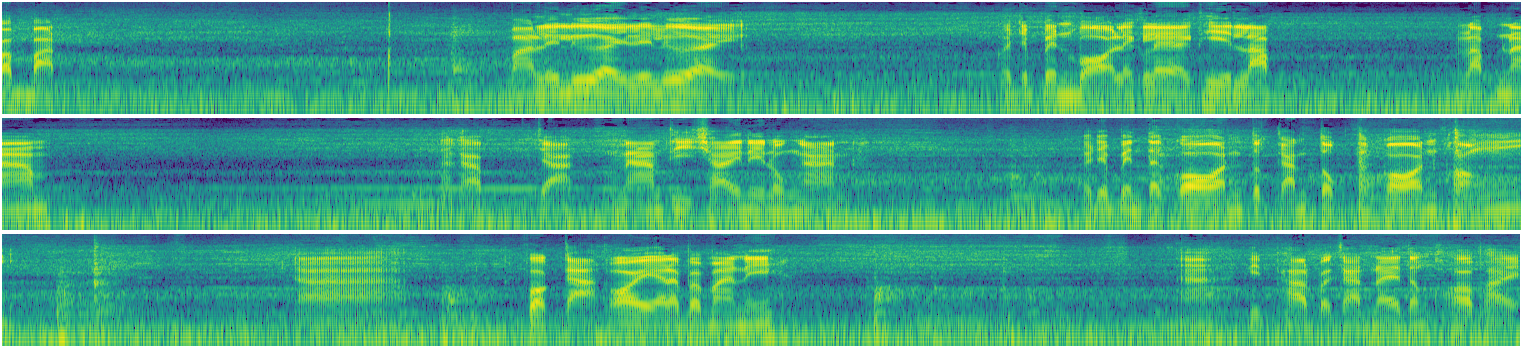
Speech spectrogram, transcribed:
บำบัด มาเรื่อยๆเรื่อยๆก็จะเป็นบ่อแรก ๆ ที่รับรับน้ำนะครับ จากน้ำที่ใช้ในโรงงาน ก็จะเป็นตะกอนตกการตกตะกอนของอพวกกากอ้อยอะไรประมาณนี้นะผิดพลาดประการใดต้องขออภัย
